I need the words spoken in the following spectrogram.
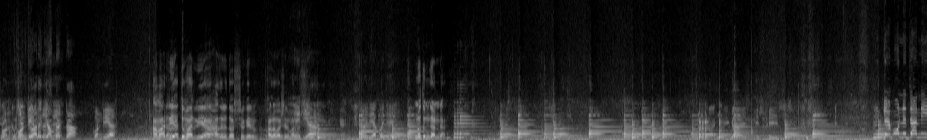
কোন- জোয়ারে কি আমরা একটা কোন রিয়া? আমার রিয়া তোমার রিয়া রিয়া। হাজারো দর্শকের ভালোবাসার মানুষ রিয়া? হ্যাঁ। কই রিয়া কই নতুন গানটা। কেমন জানি?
